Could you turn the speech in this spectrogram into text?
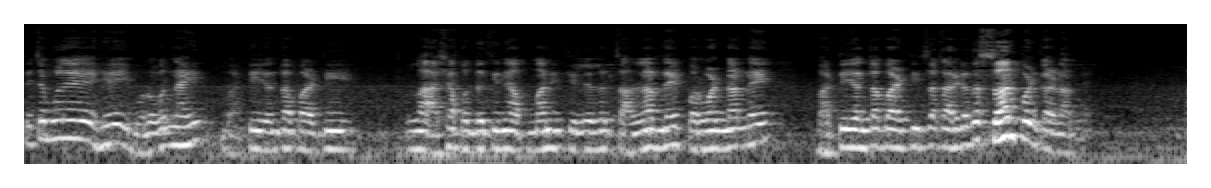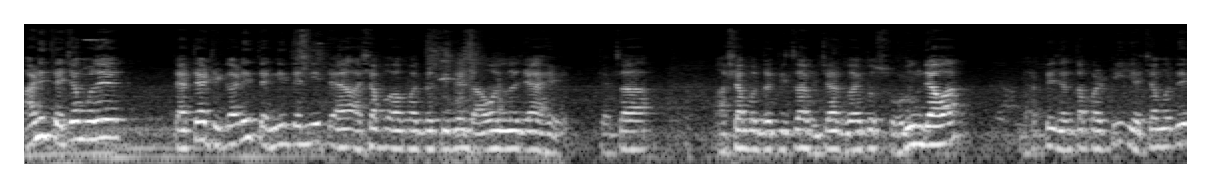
त्याच्यामुळे हे बरोबर नाही. भारतीय जनता पार्टीला अशा पद्धतीने अपमानित केलेलं चालणार नाही परवडणार नाही. भारतीय जनता पार्टीचा कार्यकर्ता सहन पण करणार नाही. आणि त्याच्यामुळे त्या त्या ठिकाणी त्यांनी त्यांनी त्या अशा प- पद्धतीने डावलणं जे आहे त्याचा अशा पद्धतीचा विचार जो आहे तो सोडून द्यावा. भारतीय जनता पार्टी याच्यामध्ये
